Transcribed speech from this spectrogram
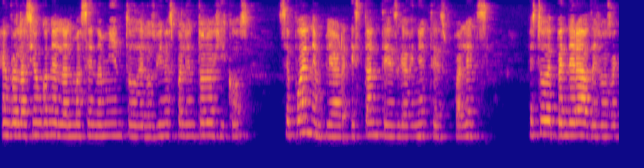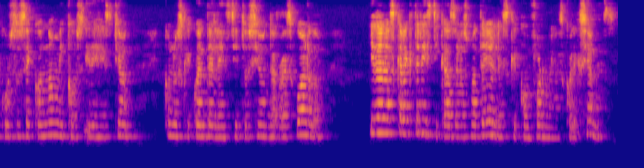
En relación con el almacenamiento de los bienes paleontológicos, se pueden emplear estantes, gabinetes, palets. Esto dependerá de los recursos económicos y de gestión con los que cuente la institución de resguardo y de las características de los materiales que conformen las colecciones.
